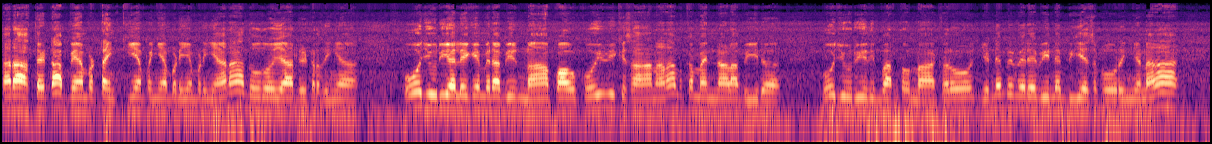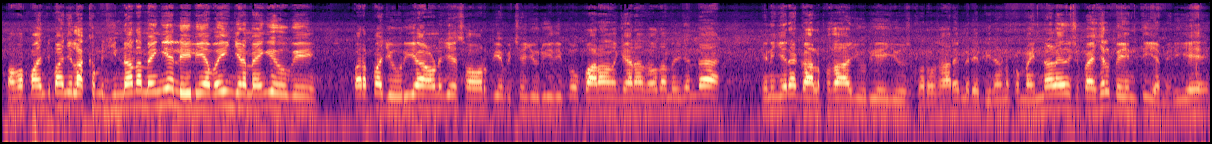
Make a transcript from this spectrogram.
ਤਾਂ ਰਸਤੇ ਢਾਬਿਆਂ 'ਪਰ ਟੈਂਕੀਆਂ ਪਈਆਂ ਬੜੀਆਂ ਬੜੀਆਂ, ਹਨਾ 2-2000 ਲੀਟਰ ਦੀਆਂ। ਉਹ ਯੂਰੀਆ ਲੈ ਕੇ ਮੇਰਾ ਵੀਰ ਨਾ ਪਾਓ, ਕੋਈ ਵੀ ਕਿਸਾਨ ਆ ਨਾ, ਕਮੈਨ ਵਾਲਾ ਵੀਰ, ਉਹ ਯੂਰੀਆ ਦੀ ਵਰਤੋਂ ਨਾ ਕਰੋ। ਜਿੰਨੇ ਵੀ ਮੇਰੇ ਵੀਰ ਨੇ BS4 ਇੰਜਨ ਆ ਨਾ, ਆਪਾਂ 5-5 ਲੱਖ ਮਸ਼ੀਨਾਂ ਤਾਂ ਮਹਿੰਗੀਆਂ ਲੈ ਲੀਆਂ ਬਾਈ ਇੰਜਨ ਮਹਿੰਗੇ ਹੋ ਗਏ। ਪਰ ਆਪਾਂ ਯੂਰੀਆ ਹੁਣ ਜੇ 100 ਰੁਪਏ ਪਿੱਛੇ ਯੂਰੀਆ ਦੀ 12 1100 ਦਾ ਮਿਲ ਜਾਂਦਾ। ਯਾਨੀ ਜਿਹੜਾ ਗਲਫ ਦਾ ਯੂਰੀਆ ਯੂਜ਼ ਕਰੋ, ਸਾਰੇ ਮੇਰੇ ਵੀਰਾਂ ਨੂੰ ਕੰਬਾਈਨ ਵਾਲਿਆਂ ਨੂੰ ਸਪੈਸ਼ਲ ਬੇਨਤੀ ਹੈ ਮੇਰੀ ਇਹ,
